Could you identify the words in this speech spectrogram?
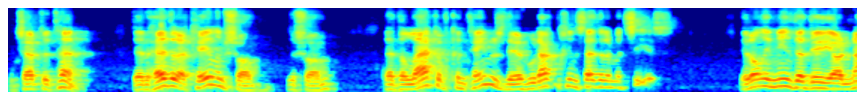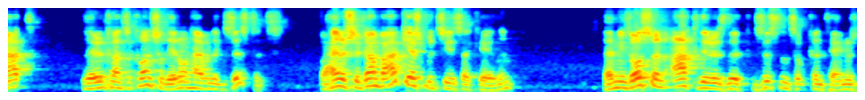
In chapter 10, that the lack of containers there. It only means that they are not, they're inconsequential, they don't have an existence. That means also in Ak there is the existence of containers,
